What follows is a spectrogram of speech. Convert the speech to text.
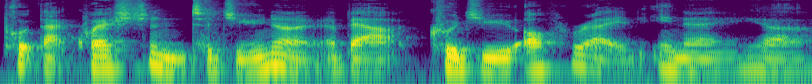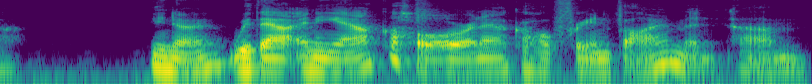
put that question to Juno about could you operate in a, uh, you know, without any alcohol or an alcohol free environment? Um,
